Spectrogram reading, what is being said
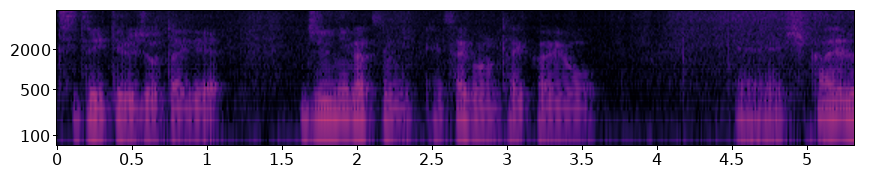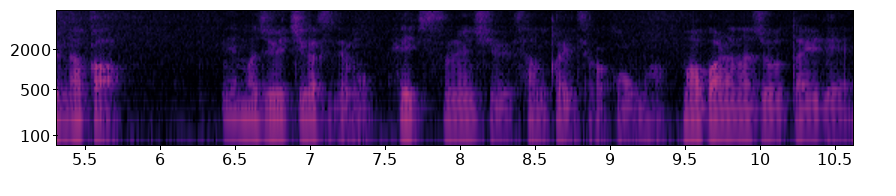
続いている状態で12月に最後の大会を、えー、控える中で、まあ、11月でも平日の練習参加率がこう、ままばらな状態で、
